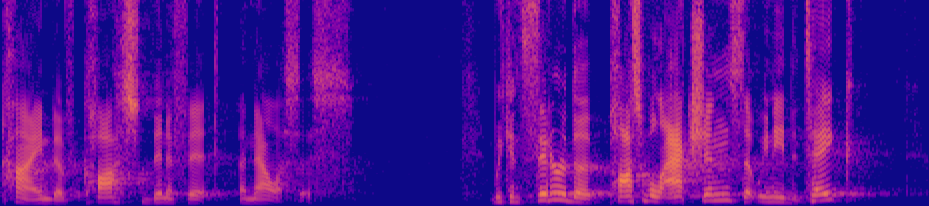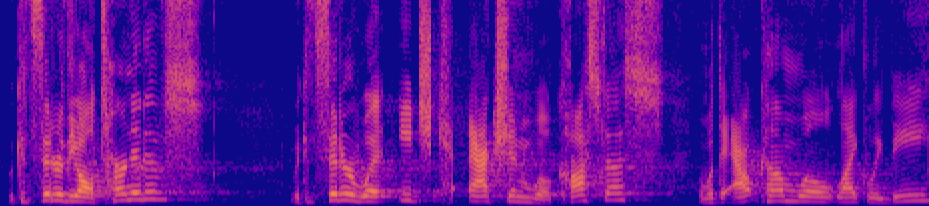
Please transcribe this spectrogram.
kind of cost benefit analysis. We consider the possible actions that we need to take we consider the alternatives. We consider what each action will cost us and what the outcome will likely be.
